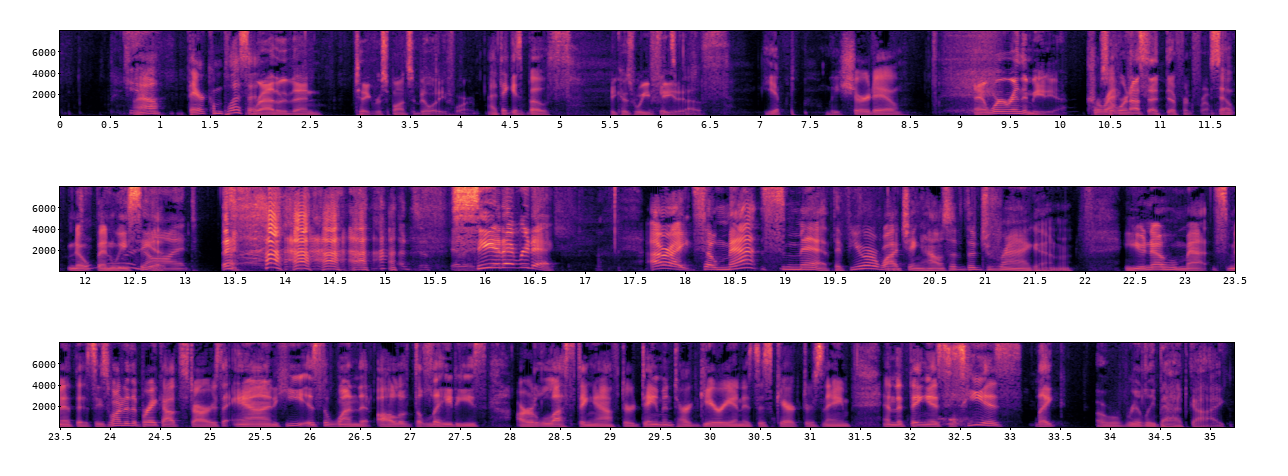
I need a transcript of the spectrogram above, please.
Well, they're complicit. rather than take responsibility for it I think it's both. because we feed It's it. both. Yep, we sure do. And we're in the media. So we're not that different from it. So nope, and we We're see it. See it every day. All right. So, Matt Smith, if you are watching House of the Dragon, you know who Matt Smith is. He's one of the breakout stars, and he is the one that all of the ladies are lusting after. Daemon Targaryen is his character's name. And the thing is, is he is like a really bad guy.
